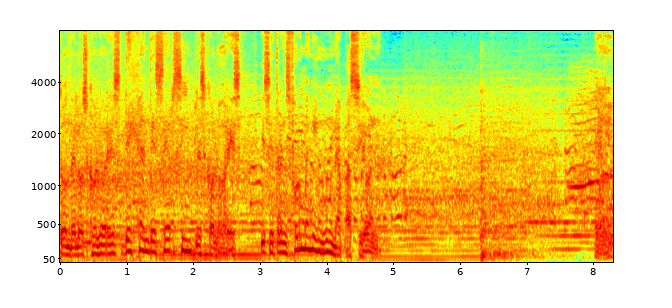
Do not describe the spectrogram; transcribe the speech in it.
donde los colores dejan de ser simples colores y se transforman en una pasión. El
